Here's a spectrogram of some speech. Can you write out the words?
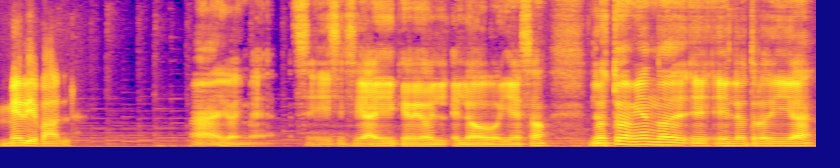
Medieval. Ay, ay, me- Sí, sí, sí, ahí que veo el, el logo y eso. Lo estuve viendo eh, el otro día.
